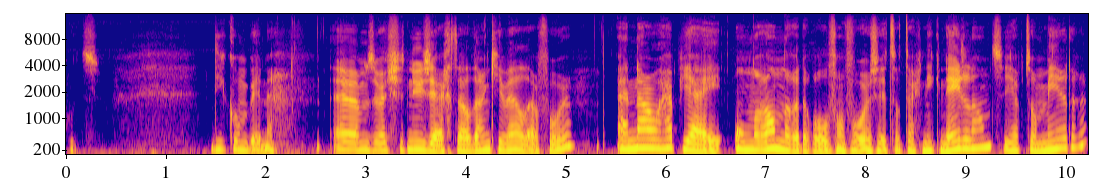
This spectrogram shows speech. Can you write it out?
Goed. Die komt binnen. Ehm, zoals je het nu zegt al, dank je wel daarvoor. En nou heb jij onder andere de rol van voorzitter Techniek Nederland. Je hebt er meerdere.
